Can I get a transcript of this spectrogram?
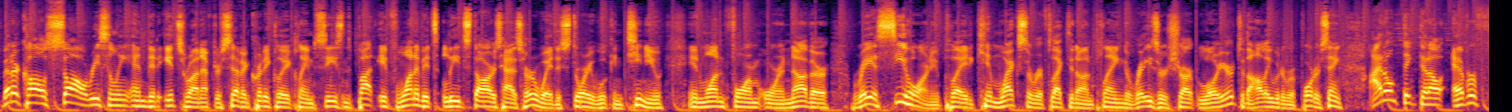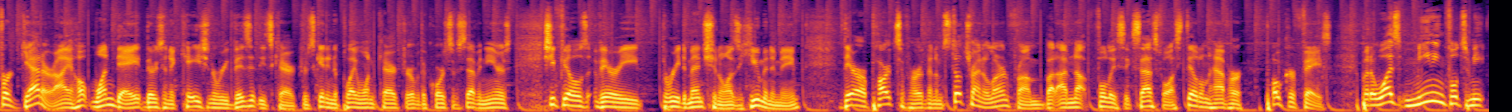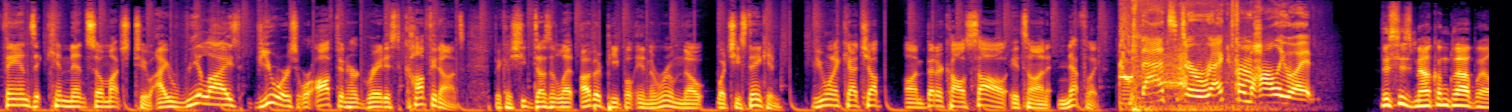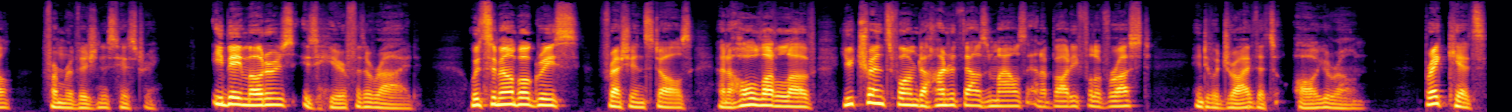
Better Call Saul recently ended its run after seven critically acclaimed seasons, but if one of its lead stars has her way, the story will continue in one form or another. Rhea Seehorn, who played Kim Wexler, reflected on playing the razor sharp lawyer to the Hollywood Reporter, saying, I don't think that I'll ever forget her. I hope one day there's an occasion to revisit these characters. Getting to play one character over the course of seven years, she feels very three dimensional as a human to me. There are parts of her that I'm still trying to learn from, but I'm not fully successful. I still don't have her poker face. But it was meaningful to meet fans that Kim meant so much to. I realized viewers were often her greatest confidants because she doesn't let other people in the room know what she's thinking. If you want to catch up on Better Call Saul, it's on Netflix. That's direct from Hollywood. This is Malcolm Gladwell from Revisionist History. eBay Motors is here for the ride. With some elbow grease, fresh installs, and a whole lot of love, you transformed 100,000 miles and a body full of rust into a drive that's all your own. Brake kits,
